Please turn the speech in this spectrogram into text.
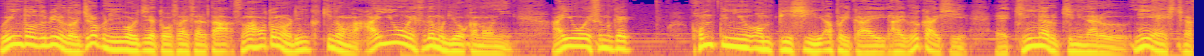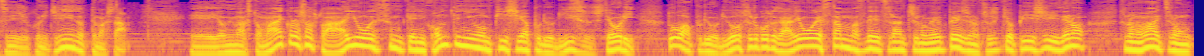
Windows ビルド16251で搭載されたスマホとのリンク機能が iOS でも利用可能に、iOS 向け Continue on PC アプリ開配布開始、気になる気になるに、えー、7月29日に載ってました。えー、読みますと、マイクロソフトは iOS 向けに Continue on PC アプリをリリースしており、同アプリを利用することで iOS 端末で閲覧中のウェブページの続きを PC でのそのまま閲覧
